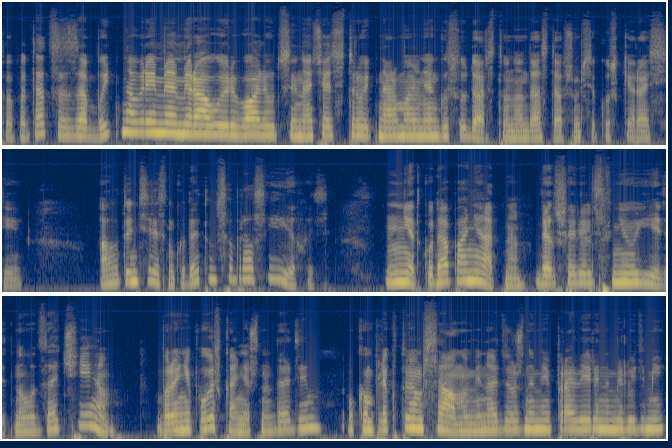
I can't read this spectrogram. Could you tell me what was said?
Попытаться забыть на время о мировой революции и начать строить нормальное государство на доставшемся куске России? А вот интересно, куда это он собрался ехать? Нет, куда понятно. Дальше рельсов не уедет. Но вот зачем? Бронепоезд, конечно, дадим. Укомплектуем самыми надежными и проверенными людьми.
